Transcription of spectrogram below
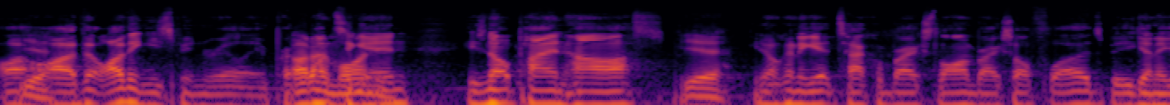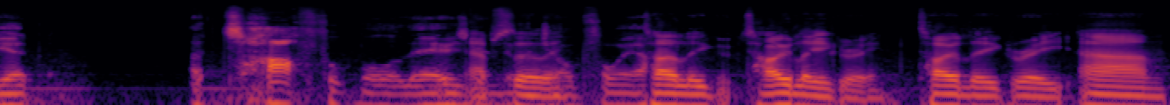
I, Yeah. I, I think he's been really impressed. I don't Once again, him. he's not paying halves. Yeah. You're not going to get tackle breaks, line breaks, offloads, but you're going to get a tough footballer there who's going to do a job for you. Totally, totally agree. Totally agree. Um,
